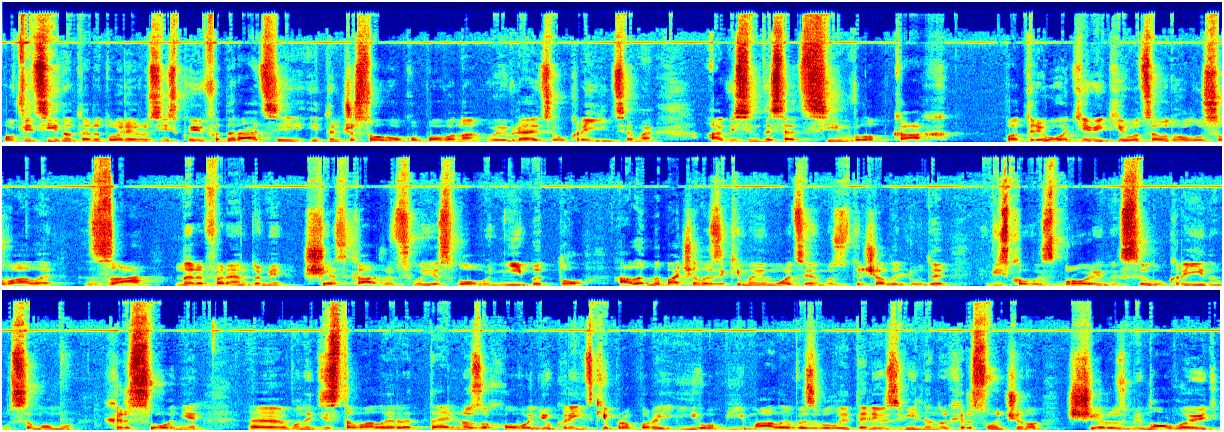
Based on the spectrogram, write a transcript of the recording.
офіційна територія Російської Федерації і тимчасово окупована виявляється українцями. А 87 в лапках патріотів, які оце от голосували за на референдумі, ще скажуть своє слово, нібито. Але ми бачили, з якими емоціями зустрічали люди військових збройних сил України у самому Херсоні. Е, Вони діставали ретельно заховані українські прапори і обіймали визволителів. Звільнену Херсонщину ще розміновують.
